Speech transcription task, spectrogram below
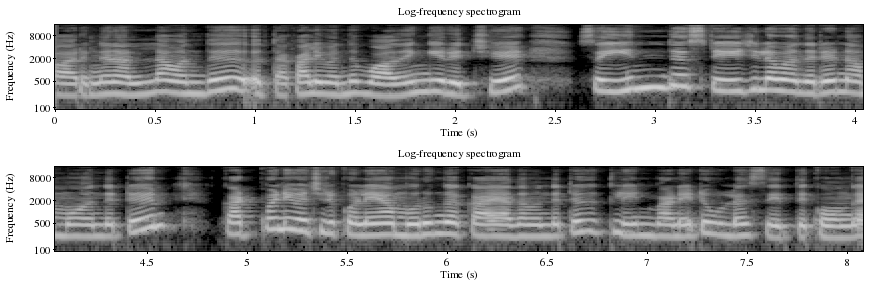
பாருங்கள் நல்லா வந்து தக்காளி வந்து வதங்கிருச்சு. ஸோ இந்த ஸ்டேஜில் வந்துட்டு நம்ம வந்துட்டு கட் பண்ணி வச்சுருக்கோம் இல்லையா முருங்கைக்காய் அதை வந்துட்டு க்ளீன் பண்ணிவிட்டு உள்ளே சேர்த்துக்கோங்க.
